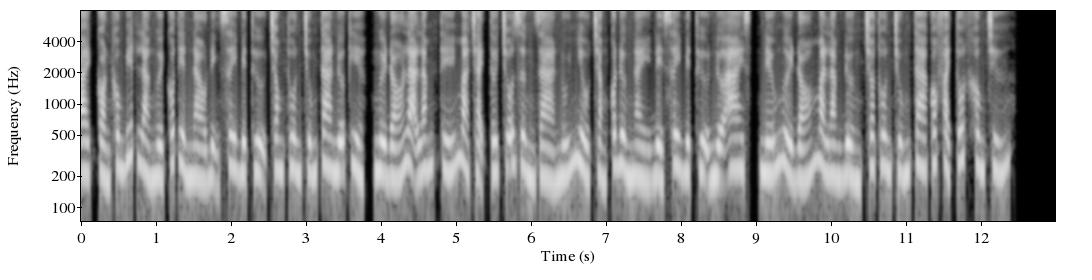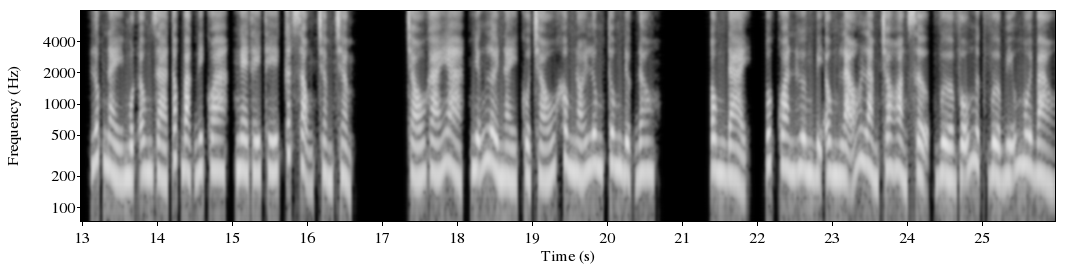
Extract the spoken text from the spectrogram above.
Ai còn không biết là người có tiền nào định xây biệt thự trong thôn chúng ta nữa kìa, người đó lạ lắm thế mà chạy tới chỗ rừng già núi nhiều chẳng có đường này để xây biệt thự nữa ai, nếu người đó mà làm đường cho thôn chúng ta có phải tốt không chứ? Lúc này một ông già tóc bạc đi qua, nghe thấy thế cất giọng trầm chậm. Cháu gái à, những lời này của cháu không nói lung tung được đâu. Ông đại, Úc Quan Hương bị ông lão làm cho hoảng sợ, vừa vỗ ngực vừa bĩu môi bảo.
